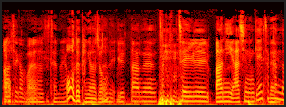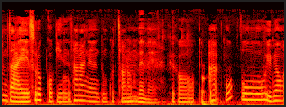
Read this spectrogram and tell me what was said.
아 제가 말해도 되나요? 어, 네, 당연하죠. 네, 일단은 착- 제일 많이 아시는 게 착한 네. 남자의 수록곡인 사랑은 눈꽃처럼 음. 네네. 그거 하고 또 유명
